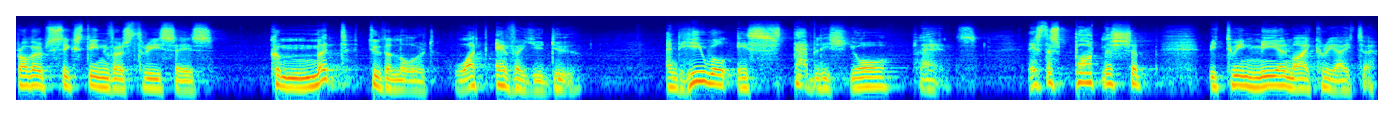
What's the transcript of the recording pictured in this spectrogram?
Proverbs 16, verse 3 says, Commit to the Lord whatever you do, and He will establish your plans. There's this partnership between me and my Creator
